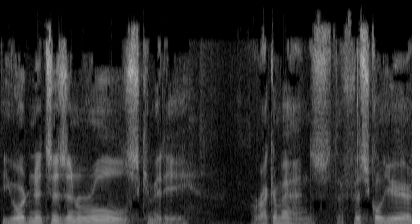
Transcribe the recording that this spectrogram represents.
The Ordinances and Rules Committee recommends the fiscal year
